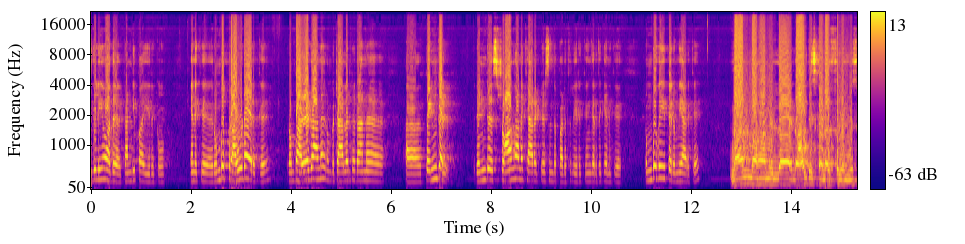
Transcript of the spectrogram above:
இதுலேயும் அது கண்டிப்பாக இருக்கும். எனக்கு ரொம்ப ப்ரௌடாக இருக்குது ரொம்ப அழகான ரொம்ப டேலண்டடான பெண்கள் ரெண்டு ஸ்ட்ராங்கான கேரக்டர்ஸ் இந்த படத்துல இருக்குங்கிறதுக்கு எனக்கு ரொம்பவே பெருமையா இருக்கு நான் மகான் Alla and all this kind of films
